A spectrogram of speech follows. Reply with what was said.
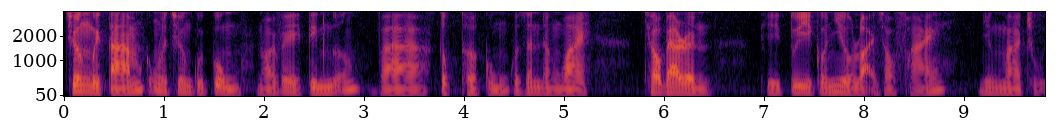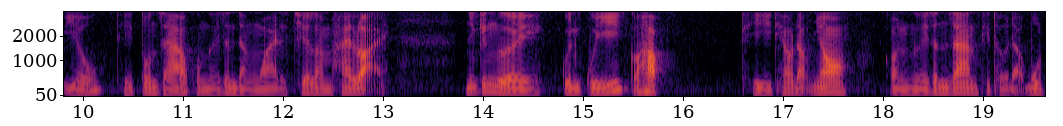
Chương 18 cũng là chương cuối cùng nói về tín ngưỡng và tục thờ cúng của dân đằng ngoài. Theo Baron thì tuy có nhiều loại giáo phái nhưng mà chủ yếu thì tôn giáo của người dân đằng ngoài được chia làm hai loại. Những cái người quyền quý có học thì theo đạo nho, còn người dân gian thì thờ đạo Bụt,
